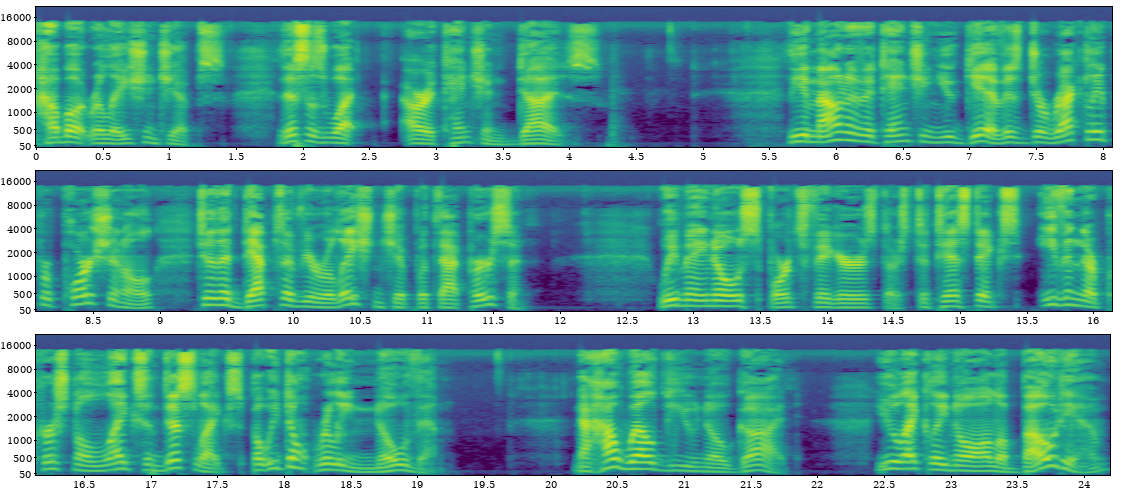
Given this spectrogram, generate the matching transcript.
How about relationships? This is what our attention does. The amount of attention you give is directly proportional to the depth of your relationship with that person. We may know sports figures, their statistics, even their personal likes and dislikes, but we don't really know them. Now, how well do you know God? You likely know all about Him.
